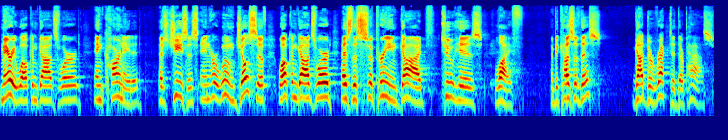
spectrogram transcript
Mary welcomed God's word incarnated as Jesus in her womb. Joseph welcomed God's word as the supreme guide to his life. And because of this, God directed their paths.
